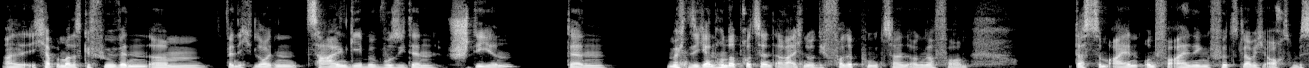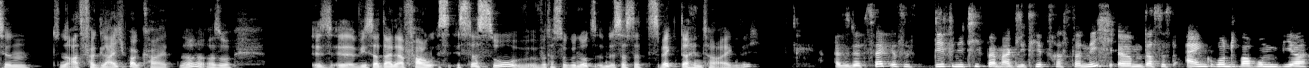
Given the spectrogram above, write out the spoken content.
Weil ich habe immer das Gefühl, wenn, ähm, wenn ich Leuten Zahlen gebe, wo sie denn stehen, dann möchten sie gern 100% erreichen oder die volle Punktzahl in irgendeiner Form. Das zum einen und vor allen Dingen führt es, glaube ich, auch so ein bisschen zu einer Art Vergleichbarkeit. Ne? Also, ist, äh, wie ist da deine Erfahrung? Ist, ist das so? Wird das so genutzt? Und ist das der Zweck dahinter eigentlich? Also der Zweck ist es definitiv beim Agilitätsraster nicht. Ähm, das ist ein Grund, warum wir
